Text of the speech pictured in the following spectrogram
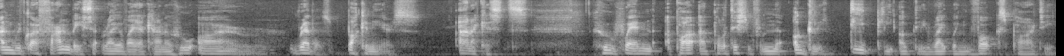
And we've got a fan base at Rayo Vallecano who are rebels, buccaneers, anarchists, who, when a, a politician from the ugly, deeply ugly right wing Vox party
